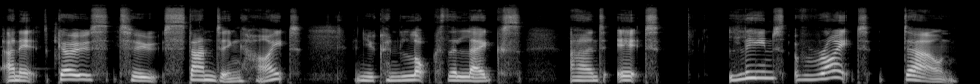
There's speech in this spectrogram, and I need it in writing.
And it goes to standing height, and you can lock the legs, and it leans right down.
